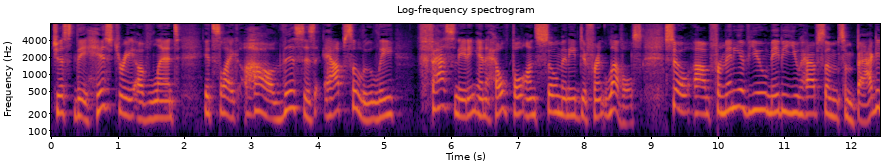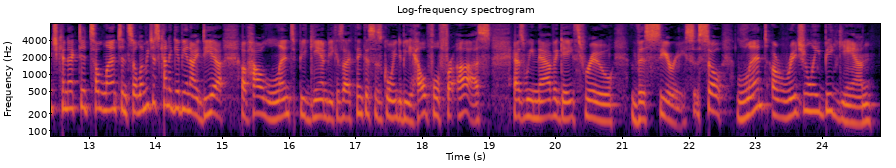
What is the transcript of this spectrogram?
just the history of Lent, it's like, oh, this is absolutely fascinating and helpful on so many different levels. So, um, for many of you, maybe you have some some baggage connected to Lent, and so let me just kind of give you an idea of how Lent began, because I think this is going to be helpful for us as we navigate through this series. So, Lent originally began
